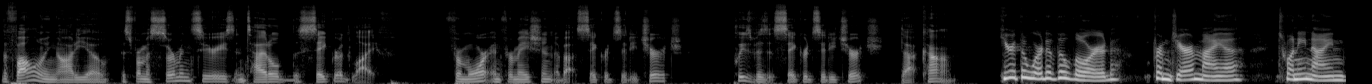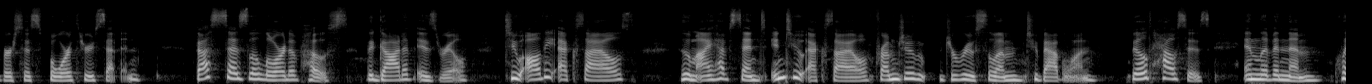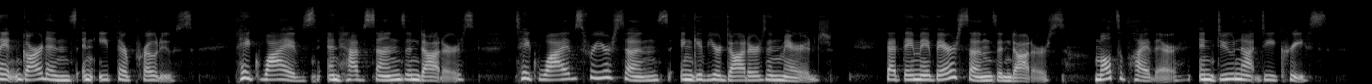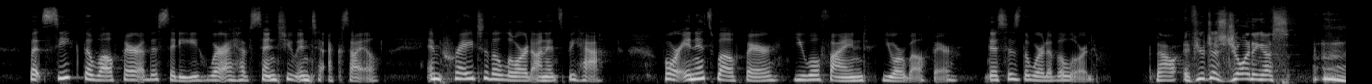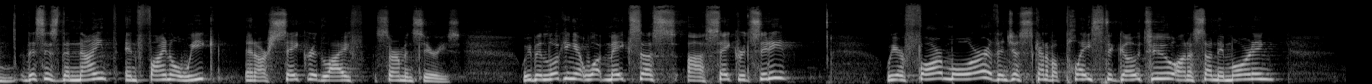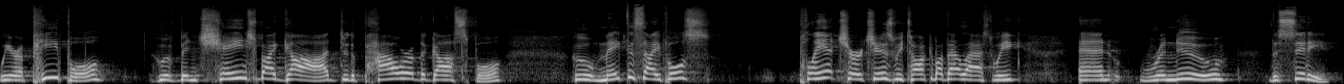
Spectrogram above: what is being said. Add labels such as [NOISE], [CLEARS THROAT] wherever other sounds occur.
The following audio is from a sermon series entitled The Sacred Life. For more information about Sacred City Church, please visit sacredcitychurch.com. Hear the word of the Lord from Jeremiah 29, verses 4 through 7. Thus says the Lord of hosts, the God of Israel, to all the exiles whom I have sent into exile from Jer- Jerusalem to Babylon build houses and live in them, plant gardens and eat their produce Take wives and have sons and daughters. Take wives for your sons and give your daughters in marriage, that they may bear sons and daughters. Multiply there and do not decrease. But seek the welfare of the city where I have sent you into exile, and pray to the Lord on its behalf, for in its welfare you will find your welfare. This is the word of the Lord. Now, if you're just joining us, [CLEARS THROAT] this is the ninth and final week in our Sacred Life sermon series. We've been looking at what makes us a sacred city. We are far more than just kind of a place to go to on a Sunday morning. We are a people who have been changed by God through the power of the gospel, who make disciples, plant churches, we talked about that last week, and renew the city.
